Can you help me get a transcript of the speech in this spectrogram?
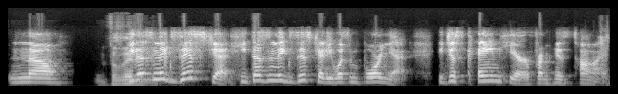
no, he doesn't exist yet. He doesn't exist yet. He wasn't born yet. He just came here from his time.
